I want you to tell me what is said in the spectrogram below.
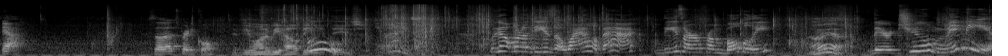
Yeah. So that's pretty cool. If you want to be healthy, Ooh. eat these. Guys, we got one of these a while back. These are from Boboli. Oh yeah. They're two mini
